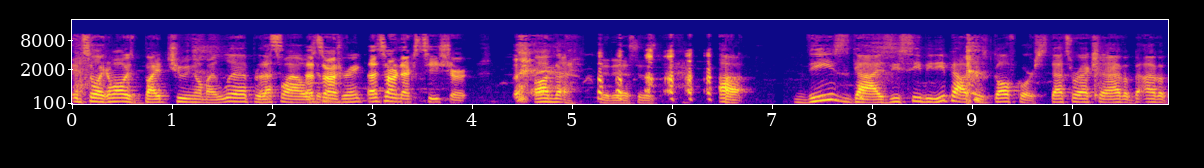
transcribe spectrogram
and so like I'm always bite chewing on my lip, or that's, that's why I always that's our, drink. That's our next T-shirt. on the it is, it is. Uh, these guys, these CBD pouches, golf course. That's where actually I have a I have a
